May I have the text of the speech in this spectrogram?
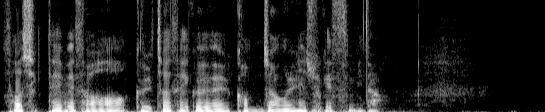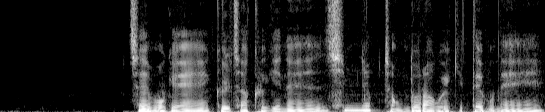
서식 탭에서 글자색을 검정을 해주겠습니다. 제목의 글자 크기는 16 정도라고 했기 때문에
